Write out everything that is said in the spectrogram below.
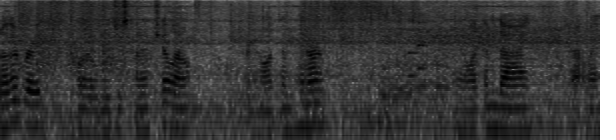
Another break or we just kind of chill out. We're gonna let them hit our... We're gonna let them die that way.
